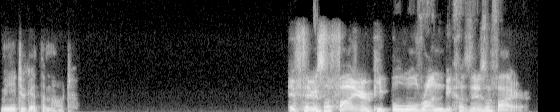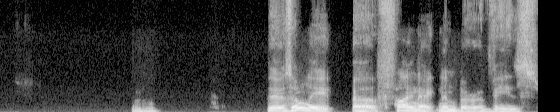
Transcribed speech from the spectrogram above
We need to get them out. If there's a fire, people will run because there's a fire. Mhm. There's only a finite number of these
